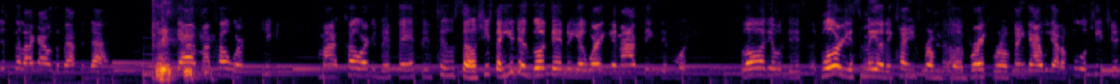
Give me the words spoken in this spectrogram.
just felt like I was about to die. Thank God, my coworker, she, my coworker been fasting too. So she said, "You just go up there and do your work, and I'll fix it for you." Lord, it was this glorious meal that came from the uh, break room. Thank God we got a full kitchen,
